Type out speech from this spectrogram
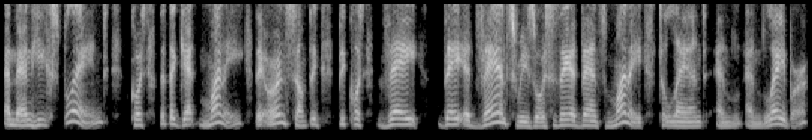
And then he explained, of course, that they get money, they earn something because they they advance resources, they advance money to land and, and labor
